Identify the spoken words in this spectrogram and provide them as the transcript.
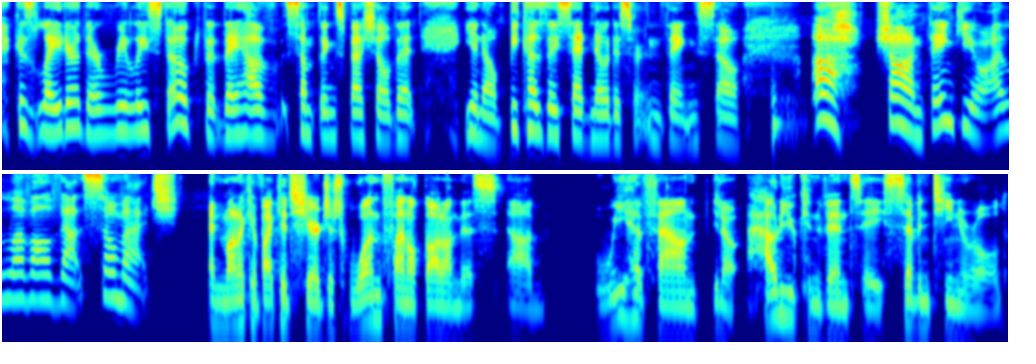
because later they're really stoked that they have something special that, you know, because they said no to certain things. So, ah, Sean, thank you. I love all of that so much. And Monica, if I could share just one final thought on this, um, we have found, you know, how do you convince a 17 year old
